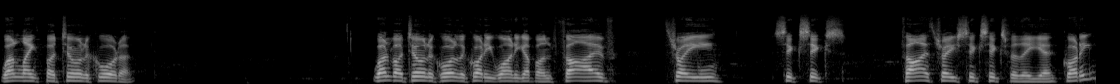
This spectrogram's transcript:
One length by two and a quarter. One by two and a quarter, the quaddy winding up on five, three, six, six. Five, three, six, six for the uh, quaddy.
